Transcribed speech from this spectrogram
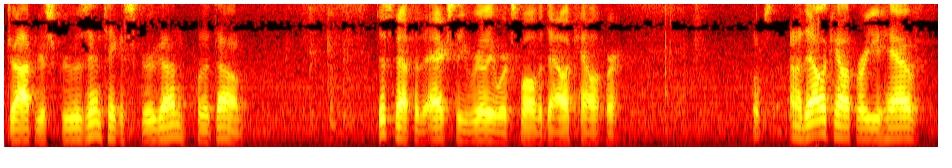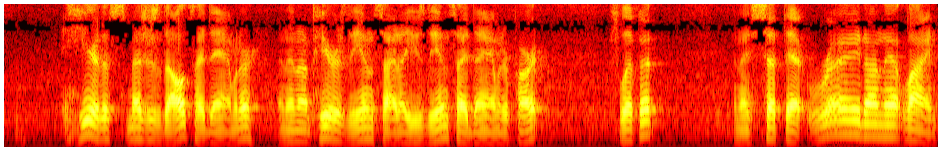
drop your screws in, take a screw gun, put it down. This method actually really works well with a dial caliper. Oops. On a dial caliper you have here this measures the outside diameter and then up here is the inside. I use the inside diameter part, flip it, and I set that right on that line.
